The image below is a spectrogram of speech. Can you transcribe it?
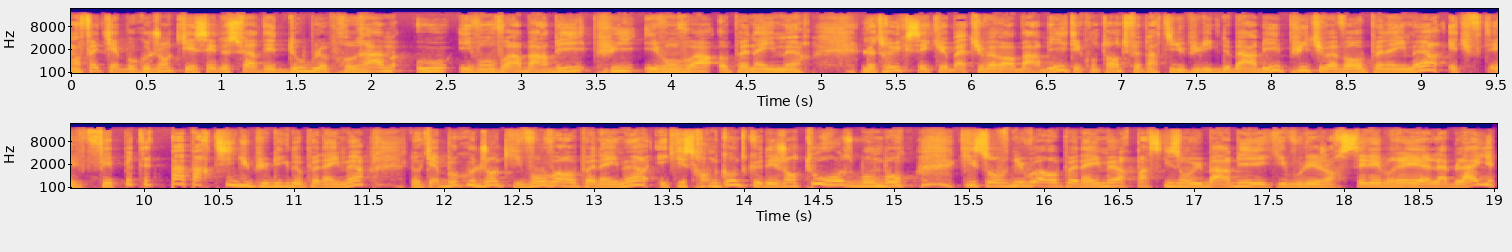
en fait, il y a beaucoup de gens qui essayent de se faire des doubles programmes où ils vont voir Barbie, puis ils vont voir Oppenheimer. Le truc, c'est que bah tu vas voir Barbie, t'es content, tu fais partie du public de Barbie, puis tu vas voir Oppenheimer et tu fais peut-être pas partie du public d'Oppenheimer. Donc il y a beaucoup de gens qui vont voir Oppenheimer et qui se rendent compte que des gens tout rose bonbon qui sont venus voir Oppenheimer parce qu'ils ont vu Barbie et qui voulaient genre célébrer la blague,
